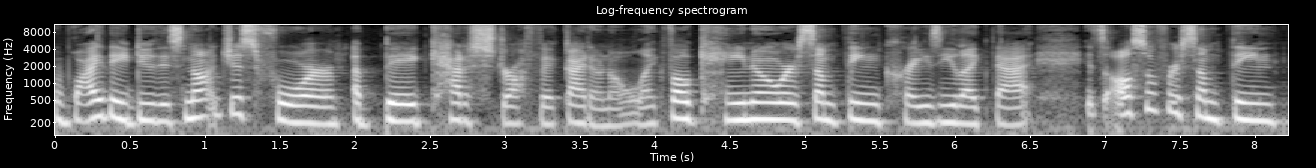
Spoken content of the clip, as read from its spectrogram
why they do this, not just for a big catastrophic, I don't know, like volcano or something crazy like that. It's also for something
